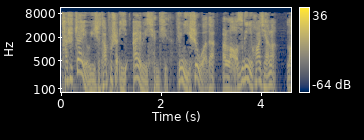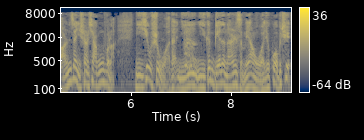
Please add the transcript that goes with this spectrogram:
他是占有意识，他不是以爱为前提的，就你是我的，啊，老子给你花钱了，老人在你身上下功夫了，你就是我的，你你跟别的男人怎么样，我就过不去，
